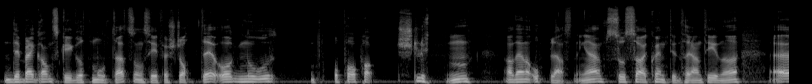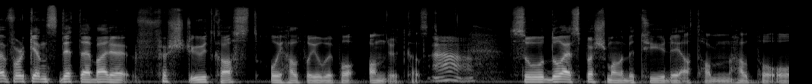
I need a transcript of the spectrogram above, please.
det ble ganske godt mottatt, sånn som jeg forstått det. Og nå, og på, på slutten av denne opplesningen så sa Quentin Tarantino eh, Folkens, dette er bare første utkast, og jeg holder på å jobbe på andre utkast. Ah. Så da er spørsmålet betyr det at han holder på å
